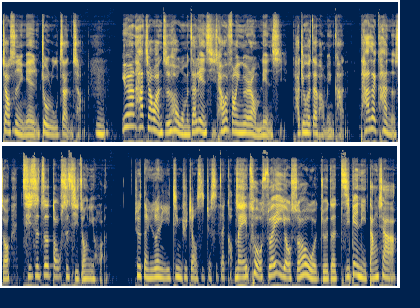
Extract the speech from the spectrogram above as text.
教室里面就如战场，嗯，因为他教完之后，我们在练习，他会放音乐让我们练习，他就会在旁边看。他在看的时候，其实这都是其中一环，就等于说你一进去教室就是在考试。没错，所以有时候我觉得，即便你当下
